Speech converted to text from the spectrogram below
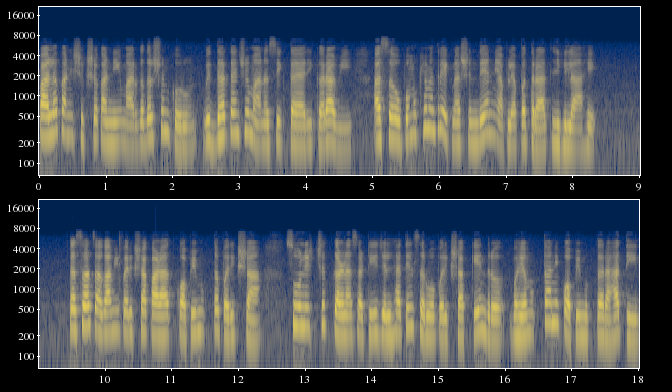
पालक आणि शिक्षकांनी मार्गदर्शन करून विद्यार्थ्यांची मानसिक तयारी करावी असं उपमुख्यमंत्री एकनाथ शिंदे यांनी आपल्या पत्रात लिहिलं आहे. तसंच आगामी परीक्षा काळात कॉपीमुक्त परीक्षा सुनिश्चित करण्यासाठी जिल्ह्यातील सर्व परीक्षा केंद्र भयमुक्त आणि कॉपीमुक्त राहतील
